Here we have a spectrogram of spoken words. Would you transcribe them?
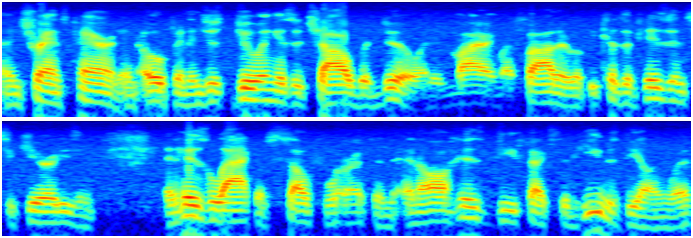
and transparent and open and just doing as a child would do and admiring my father. But because of his insecurities and and his lack of self worth and, and all his defects that he was dealing with,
